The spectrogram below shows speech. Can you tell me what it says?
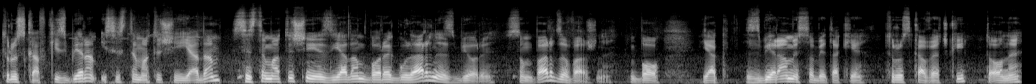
truskawki zbieram i systematycznie jadam. Systematycznie je zjadam, bo regularne zbiory są bardzo ważne, bo jak zbieramy sobie takie truskaweczki, to one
